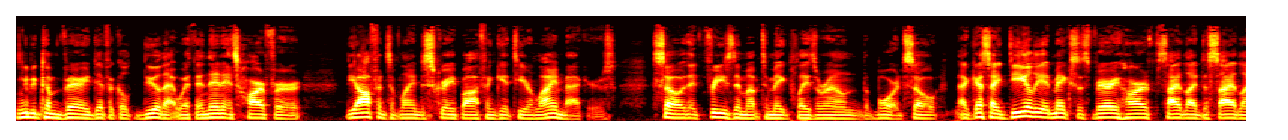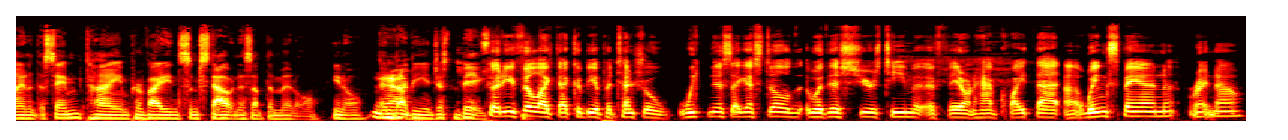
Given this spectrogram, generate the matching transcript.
you become very difficult to deal that with, and then it's hard for the offensive line to scrape off and get to your linebackers. So that frees them up to make plays around the board. So I guess ideally it makes us very hard sideline to sideline at the same time providing some stoutness up the middle, you know, and Yeah. by being just big. So do you feel like that could be a potential weakness, I guess, still with this year's team if they don't have quite that uh, wingspan right now?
